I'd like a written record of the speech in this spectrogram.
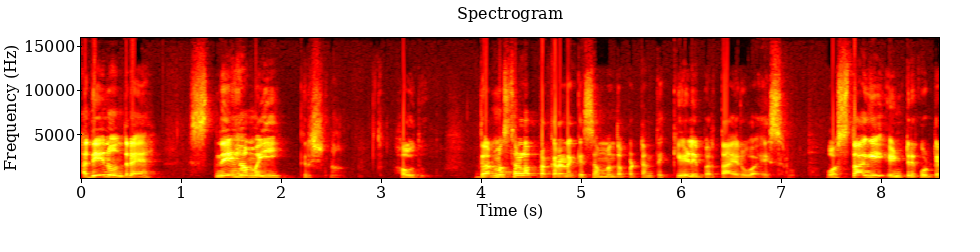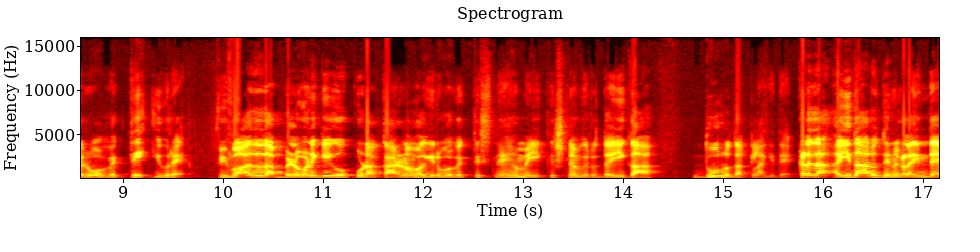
ಅದೇನು ಅಂದರೆ, ಸ್ನೇಹಮಯಿ ಕೃಷ್ಣ. ಹೌದು, ಧರ್ಮಸ್ಥಳ ಪ್ರಕರಣಕ್ಕೆ ಸಂಬಂಧಪಟ್ಟಂತೆ ಕೇಳಿ ಬರ್ತಾ ಇರುವ ಹೆಸರು. ಹೊಸದಾಗಿ ಎಂಟ್ರಿ ಕೊಟ್ಟಿರುವ ವ್ಯಕ್ತಿ ಇವರೇ. ವಿವಾದದ ಬೆಳವಣಿಗೆಗೂ ಕೂಡ ಕಾರಣವಾಗಿರುವ ವ್ಯಕ್ತಿ ಸ್ನೇಹಮಯಿ ಕೃಷ್ಣ ವಿರುದ್ಧ ಈಗ ದೂರು ದಾಖಲಾಗಿದೆ. ಕಳೆದ ಐದಾರು ದಿನಗಳ ಹಿಂದೆ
